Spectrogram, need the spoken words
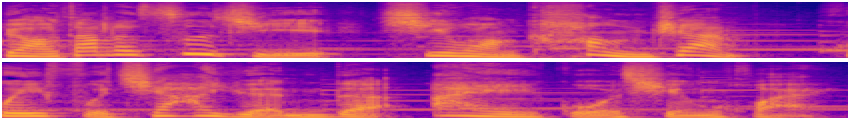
表达了自己希望抗战恢复家园的爱国情怀。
